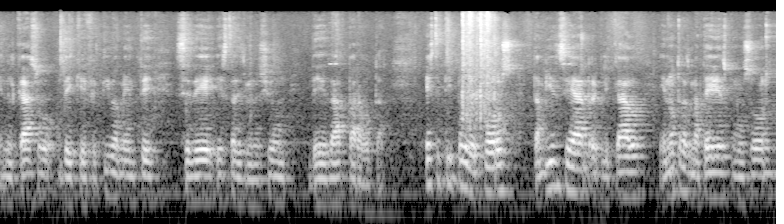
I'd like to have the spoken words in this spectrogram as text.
en el caso de que efectivamente se dé esta disminución de edad para votar. Este tipo de foros también se han replicado en otras materias como son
